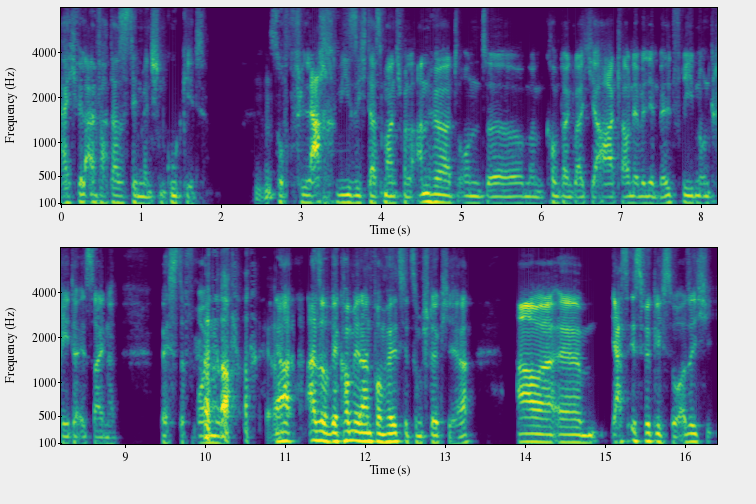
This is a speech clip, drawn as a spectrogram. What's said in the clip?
ja, ich will einfach, dass es den Menschen gut geht. Mhm. So flach, wie sich das manchmal anhört. Und äh, dann kommt dann gleich, ja, klar, und er will den Weltfrieden und Greta ist seine beste Freundin. ja. ja. also wir kommen ja dann vom Hölzchen zum Stöckchen, ja. Aber ähm, ja, es ist wirklich so. Also ich,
